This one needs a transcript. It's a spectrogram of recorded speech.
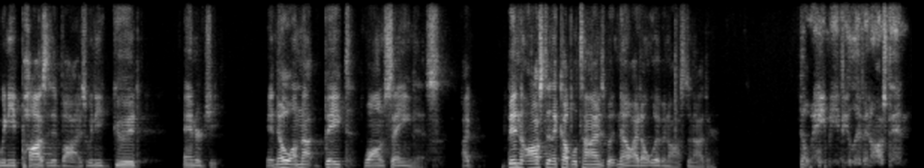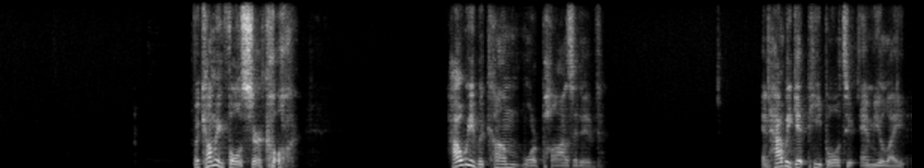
We need positive vibes. We need good energy. And no, I'm not baked while I'm saying this. I've been to Austin a couple times, but no, I don't live in Austin either. Don't hate me if you live in Austin. But coming full circle, how we become more positive and how we get people to emulate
